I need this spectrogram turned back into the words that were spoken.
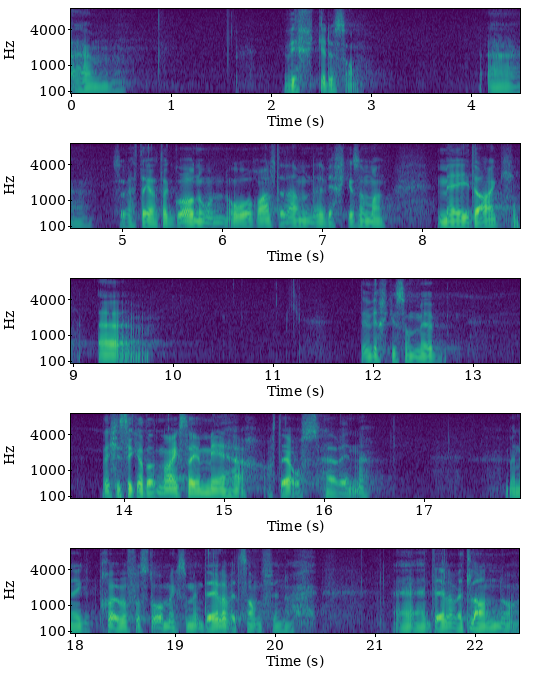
eh, virker det som eh, Så vet jeg at det går noen år, og alt det der, men det virker som man, vi i dag eh, Det virker som vi Det er ikke sikkert at når jeg sier 'vi' her, at det er oss her inne. Men jeg prøver å forstå meg som en del av et samfunn. Og, eh, en del av et land og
